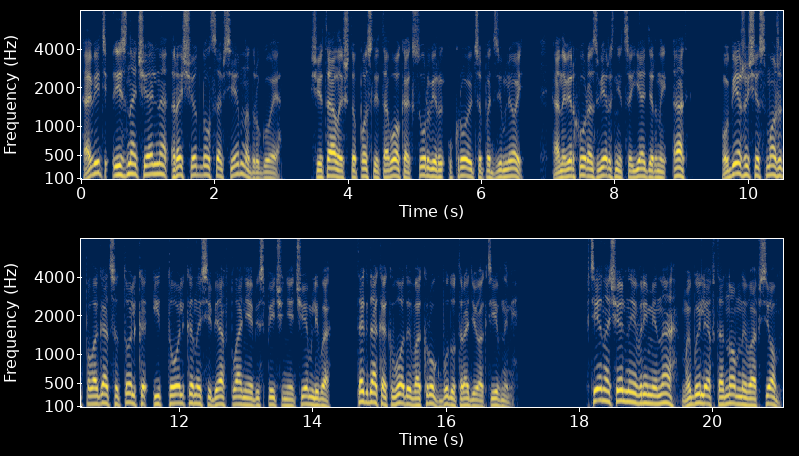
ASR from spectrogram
А ведь изначально расчет был совсем на другое. Считалось, что после того, как сурверы укроются под землей, а наверху разверзнется ядерный ад, Убежище сможет полагаться только и только на себя в плане обеспечения чем-либо, тогда как воды вокруг будут радиоактивными. В те начальные времена мы были автономны во всем,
